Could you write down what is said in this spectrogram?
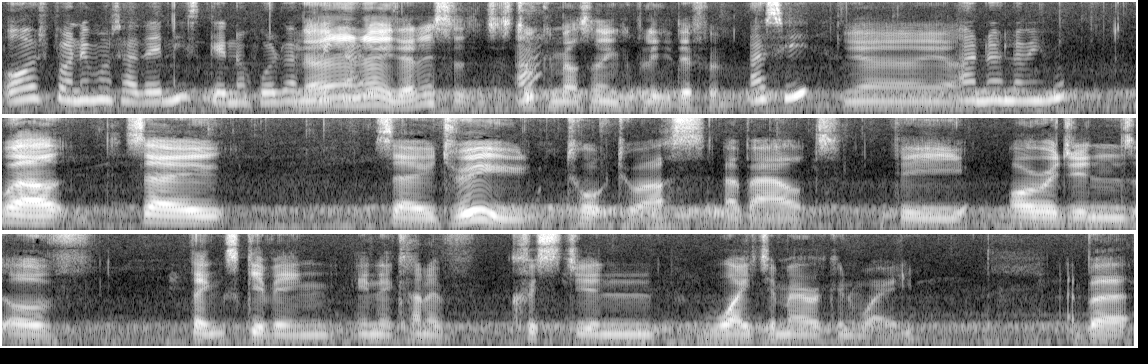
os ponemos a Denis que nos vuelve a No, explicar. no, no. Dennis is just talking Ah. about something completely different. ¿Ah, sí? Yeah, yeah. Ah, ¿no es lo mismo? Well, so so Drew talked to us about the origins of Thanksgiving in a kind of Christian white American way, but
